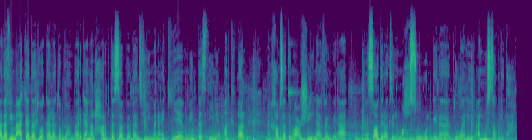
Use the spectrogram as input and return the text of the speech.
هذا فيما أكدت وكالة بلومبرغ أن الحرب تسببت في منع كييف من تسليم أكثر من 25% من صادرات المحصول إلى 감사합니다.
